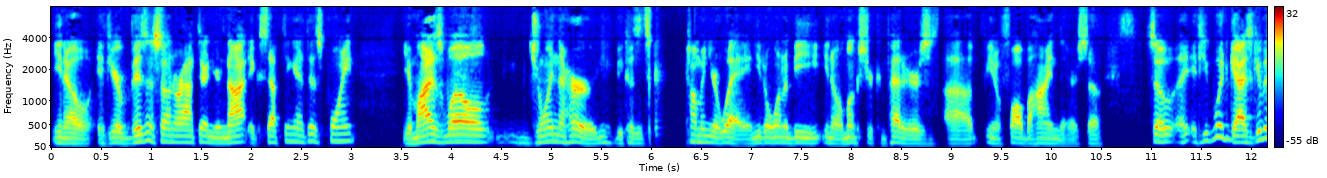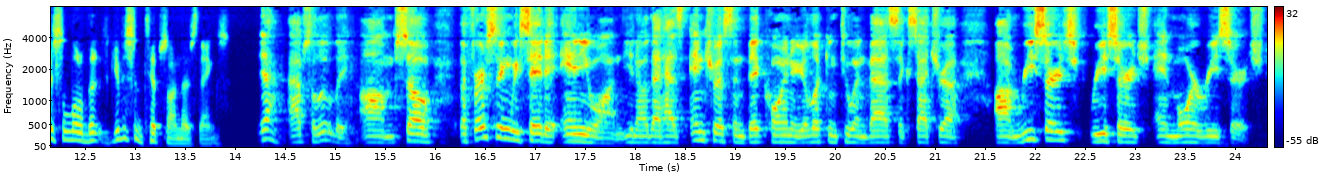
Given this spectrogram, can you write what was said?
you know if you're a business owner out there and you're not accepting at this point you might as well join the herd because it's coming your way and you don't want to be you know amongst your competitors uh, you know fall behind there so so uh, if you would guys give us a little bit give us some tips on those things. Yeah absolutely. Um, so the first thing we say to anyone you know that has interest in bitcoin or you're looking to invest etc um, research research and more research.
